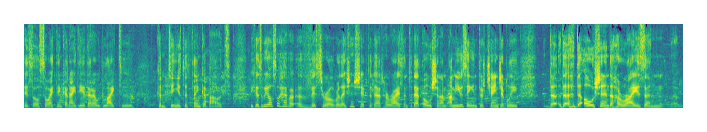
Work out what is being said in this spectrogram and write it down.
is also, I think, an idea that I would like to continue to think about because we also have a, a visceral relationship to that horizon, to that ocean. I'm, I'm using interchangeably the, the, the ocean and the horizon. Uh,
